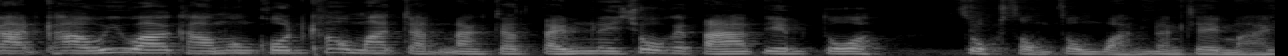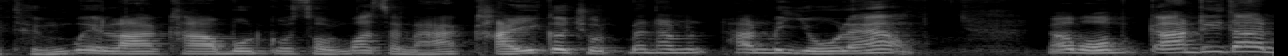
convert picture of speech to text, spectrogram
กาสข่าววิวาข่าวมงคลเข้ามาจัดหนักจัดเต็มในโชคชะตาเตรียมตัวสุขสมสมหวังดังใจหมายถึงเวลาข่าวบุญกุศลวาสนาไขก็ฉุดไม่ท่านท่านไม่อยู่แล้วนะครับผมการที่ท่าน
